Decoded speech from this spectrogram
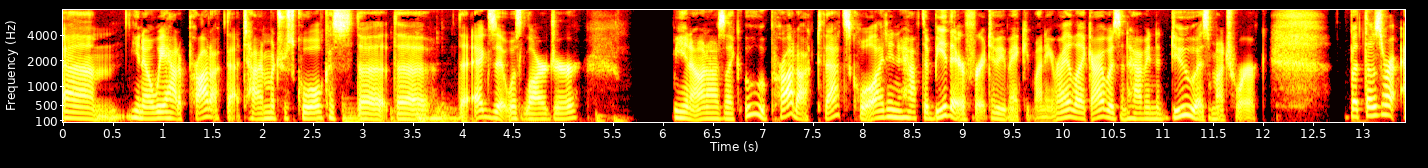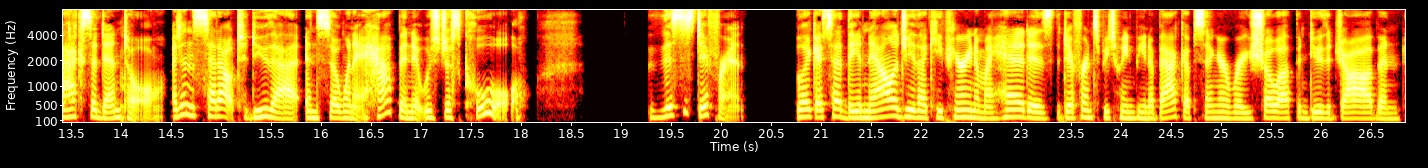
um, you know, we had a product that time, which was cool because the the the exit was larger. You know, and I was like, ooh, product, that's cool. I didn't have to be there for it to be making money, right? Like I wasn't having to do as much work but those were accidental. I didn't set out to do that. And so when it happened, it was just cool this is different. Like I said, the analogy that I keep hearing in my head is the difference between being a backup singer where you show up and do the job and,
